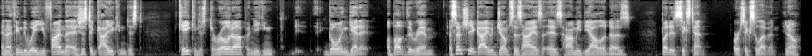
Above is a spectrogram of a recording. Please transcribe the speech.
And I think the way you find that is just a guy you can just Cade can just throw it up and he can go and get it above the rim. Essentially, a guy who jumps as high as, as Hami Diallo does, but is six ten or six eleven. You know,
